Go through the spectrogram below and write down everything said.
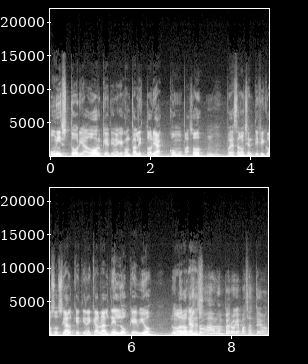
un historiador que tiene que contar la historia como pasó. Puede ser un científico social que tiene que hablar de lo que vio, Los no de lo que documentos se- hablan, pero ¿qué pasa, Esteban?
